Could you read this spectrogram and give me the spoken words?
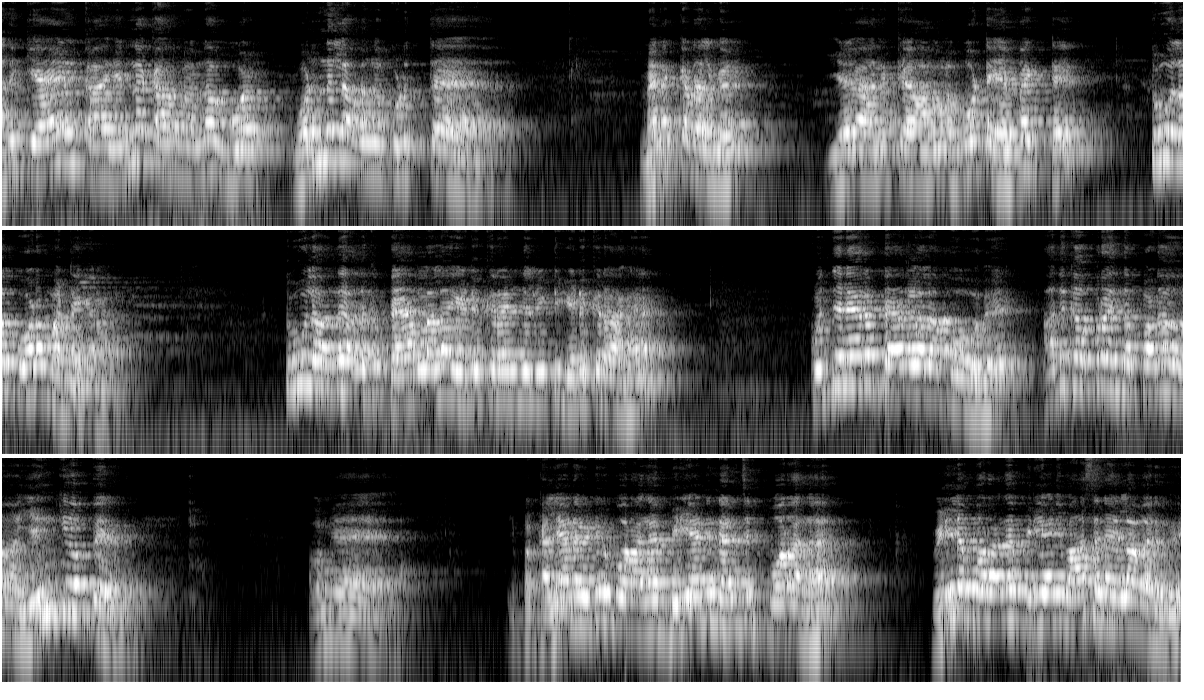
அதுக்கு ஏன் கா என்ன காரணம்னா ஒன்றில் அவங்க கொடுத்த மெனக்கடல்கள் அதுக்கு அவங்க போட்ட எஃபெக்ட் டூவில் போட மாட்டேங்கிறாங்க. டூவில் வந்து அதுக்கு பேரலாக எடுக்கிறேன்னு சொல்லிட்டு எடுக்கிறாங்க. கொஞ்ச நேரம் பேரலாக போகுது. அதுக்கப்புறம் இந்த படம் எங்கேயோ போயிருது அவங்க இப்போ கல்யாண வீட்டுக்கு போகிறாங்க பிரியாணி நினச்சிட்டு போகிறாங்க வெளியில் போகிறாங்க பிரியாணி வாசனை எல்லாம் வருது.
